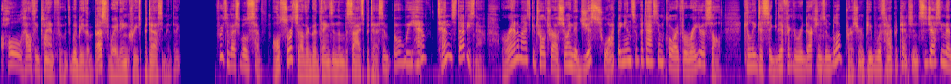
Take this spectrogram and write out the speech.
whole, healthy plant foods would be the best way to increase potassium intake. Fruits and vegetables have all sorts of other good things in them besides potassium, but we have 10 studies now, randomized controlled trials showing that just swapping in some potassium chloride for regular salt can lead to significant reductions in blood pressure in people with hypertension, suggesting that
